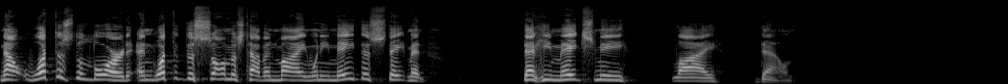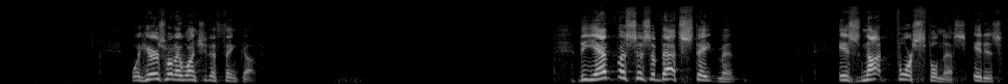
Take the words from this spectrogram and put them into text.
Now, what does the Lord and what did the psalmist have in mind when he made this statement that he makes me lie down? Well, here's what I want you to think of. The emphasis of that statement is not forcefulness, it is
